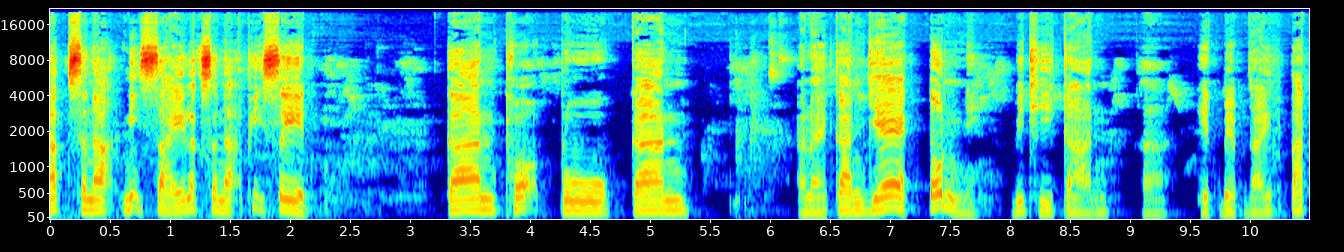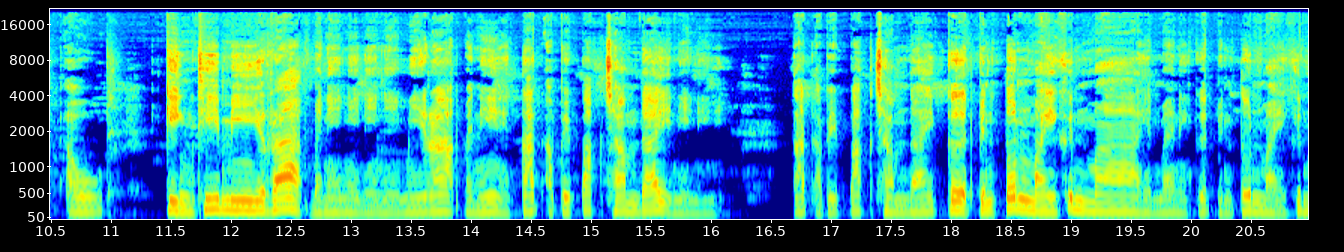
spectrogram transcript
ลักษณะนิสัยลักษณะพิเศษ การเพาะปลูกการอะไรการแยกต้นนี่วิธีการอ่าเห็ดแบบใดตัดเอากิ่งที่มีรากไปนี่นี่นี่มีรากไปนี่ตัดเอาไปปักชำได้นี่นี่ ตัดเอาไปปักชำได้ เกิดเป็นต้นใหม่ขึ้นมาเห็นไหมนี่เกิดเป็นต้นใหม่ขึ้น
